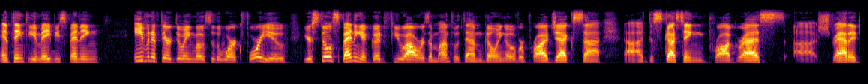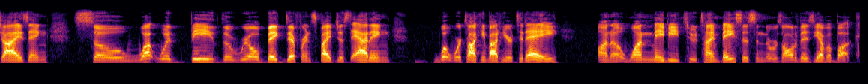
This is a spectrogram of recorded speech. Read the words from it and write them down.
and think that you may be spending – even if they're doing most of the work for you, you're still spending a good few hours a month with them going over projects, uh, uh, discussing progress, uh, strategizing. So, what would be the real big difference by just adding what we're talking about here today on a one, maybe two time basis? And the result of it is you have a book.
